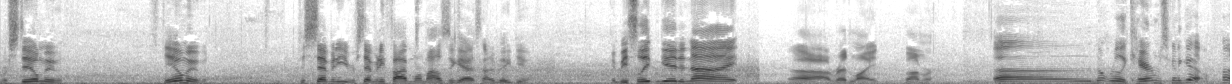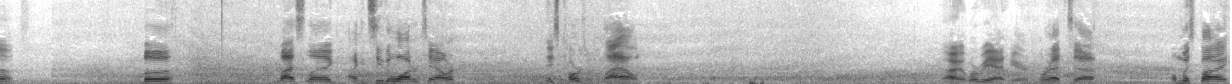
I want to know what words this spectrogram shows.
We're still moving. Still moving. Just 70 or 75 more miles to go. It's not a big deal. Gonna be sleeping good tonight. Ah, red light. Bummer. Uh, don't really care. I'm just gonna go. Huh. Buh. Last leg. I can see the water tower. These cars are loud. All right, where are we at here? We're at uh, almost by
